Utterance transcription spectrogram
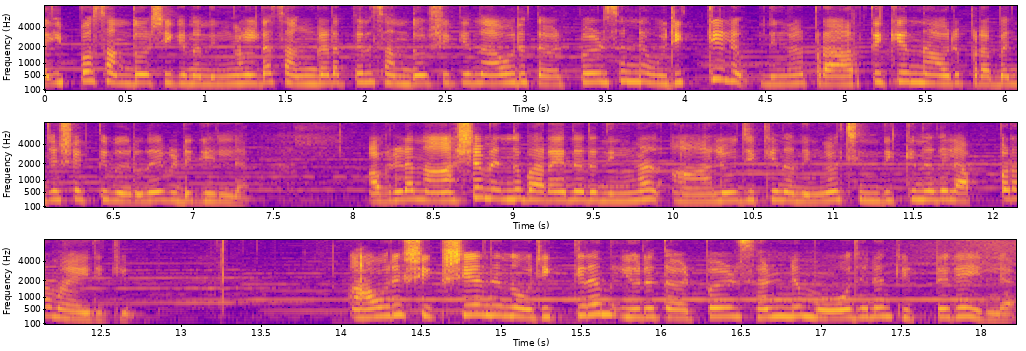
ഇപ്പോൾ സന്തോഷിക്കുന്ന നിങ്ങളുടെ സങ്കടത്തിൽ സന്തോഷിക്കുന്ന ആ ഒരു തേർഡ് പേഴ്സണിനെ ഒരിക്കലും നിങ്ങൾ പ്രാർത്ഥിക്കുന്ന ആ ഒരു പ്രപഞ്ചശക്തി വെറുതെ വിടുകയില്ല. അവരുടെ നാശം എന്ന് പറയുന്നത് നിങ്ങൾ ആലോചിക്കുന്ന നിങ്ങൾ ചിന്തിക്കുന്നതിൽ അപ്പുറമായിരിക്കും ആ ഒരു ശിക്ഷയിൽ നിന്ന് ഒരിക്കലും ഈ ഒരു തേർഡ് പേഴ്സണിന് മോചനം കിട്ടുകയില്ല.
